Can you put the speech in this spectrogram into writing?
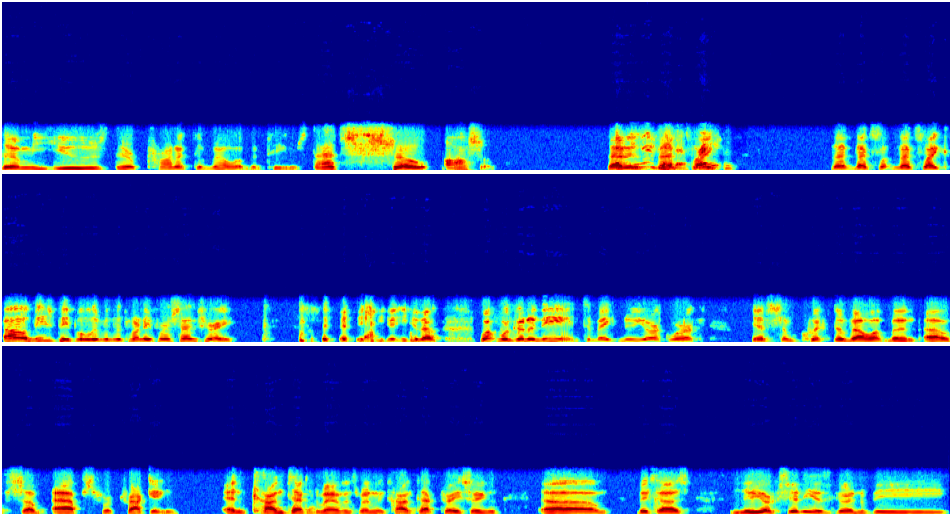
them use their product development teams. That's so awesome. That is that's like right? that that's that's like oh these people live in the 21st century. you, you know what we're going to need to make New York work is some quick development of some apps for tracking and contact yeah. management and contact tracing um, because New York City is going to be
